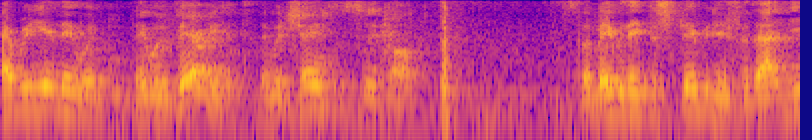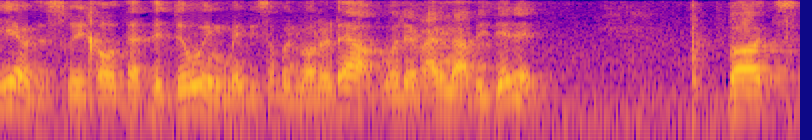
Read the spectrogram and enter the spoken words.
Every year they would they would vary it. They would change the slichot. So maybe they distributed for that year the slichot that they're doing. Maybe someone wrote it out. Whatever. I don't know how they did it. But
